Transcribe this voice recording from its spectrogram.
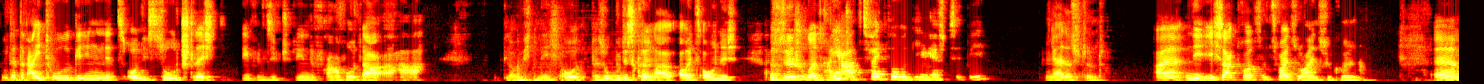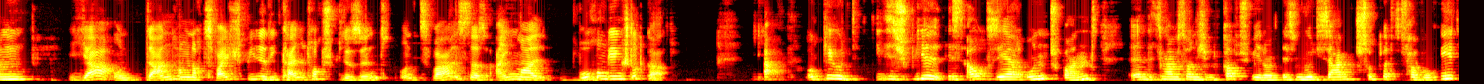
oder drei Tore gegen jetzt auch nicht so schlecht defensiv stehende Frankfurter. Aha, glaube ich nicht. So gut ist Köln au- jetzt auch nicht. Also sind schon ganz gut. Naja, zwei Tore gegen FCB. Ja, das stimmt. Äh, nee, ich sag trotzdem 2 zu 1 für Köln. Ähm, ja, und dann haben wir noch zwei Spiele, die keine Topspiele sind. Und zwar ist das einmal Bochum gegen Stuttgart. Ja, okay, gut. Dieses Spiel ist auch sehr unspannend. Äh, deswegen haben wir es noch nicht im Topspiel. Und deswegen würde ich sagen, Stuttgart ist Favorit.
